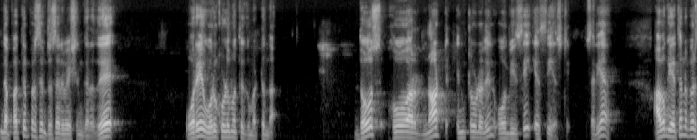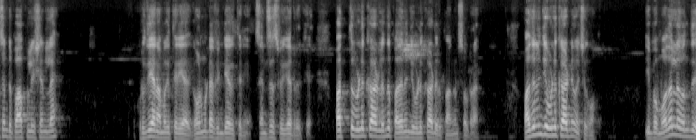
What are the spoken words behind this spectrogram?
இந்த பத்து பர்சன்ட் ரிசர்வேஷனுங்கிறது ஒரே ஒரு குழுமத்துக்கு மட்டும்தான். Those who are not included in OBC SC ST சரியா? அவங்க எத்தனை பெர்சன்ட் பாப்புலேஷனில் உறுதியாக நமக்கு தெரியாது. கவர்மெண்ட் ஆஃப் இந்தியாவுக்கு தெரியும். சென்சஸ் ஃபிகர் இருக்குது பத்து விழுக்காடுலேருந்து பதினஞ்சு விழுக்காடு இருப்பாங்கன்னு சொல்கிறாங்க பதினஞ்சு விழுக்காடுன்னு வச்சுக்கோ. இப்போ முதல்ல வந்து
